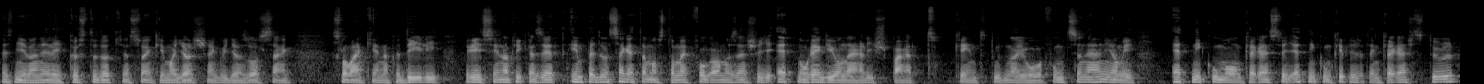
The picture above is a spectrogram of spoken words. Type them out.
ez nyilván elég köztudott, hogy a szlováki magyarság ugye az ország Szlovákiának a déli részén, akik ezért, én például szeretem azt a megfogalmazást, hogy etnoregionális pártként tudna jól funkcionálni, ami etnikumon keresztül, egy etnikum képviseleten keresztül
